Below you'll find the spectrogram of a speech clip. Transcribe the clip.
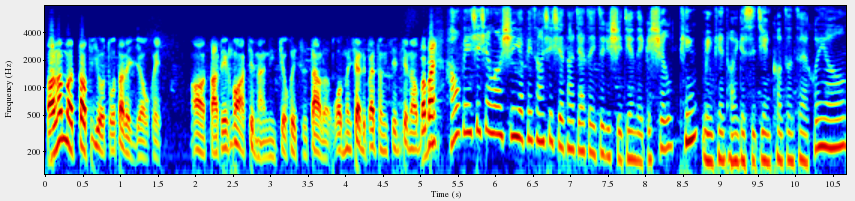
啊。那么到底有多大的优惠？哦、打电话进来你就会知道了。我们下礼拜同一时间见喽，拜拜。好，非常谢谢老师，也非常谢谢大家在这个时间的一个收听。明天同一个时间空中再会哦。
